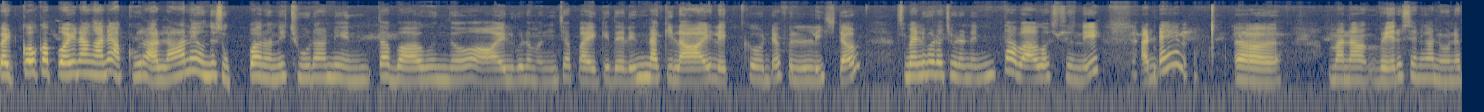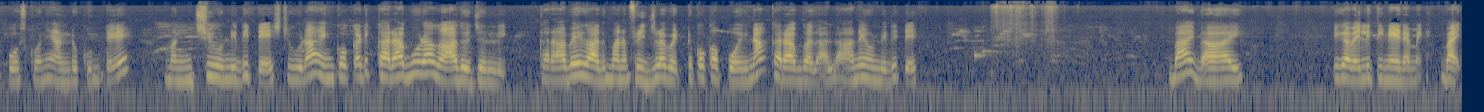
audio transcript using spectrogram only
పెట్టుకోకపోయినా కానీ ఆ కూర అలానే ఉంది సూపర్ ఉంది. చూడండి ఎంత బాగుందో ఆయిల్ కూడా మంచిగా పైకి తెలియదు నాకు ఇలా ఆయిల్ ఎక్కువ ఉంటే ఫుల్ ఇష్టం. స్మెల్ కూడా చూడండి ఎంత బాగా వస్తుంది. అంటే మన వేరుశనగ నూనె పోసుకొని వండుకుంటే మంచిగా ఉండేది టేస్ట్ కూడా. ఇంకొకటి ఖరాబ్ కూడా కాదు జల్దీ ఖరాబే కాదు మనం ఫ్రిడ్జ్లో పెట్టుకోకపోయినా ఖరాబ్ కాదు అలానే ఉండేది టేస్ట్. బాయ్ బాయ్. ఇక వెళ్ళి తినేయడమే. బాయ్.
